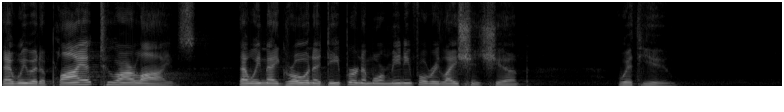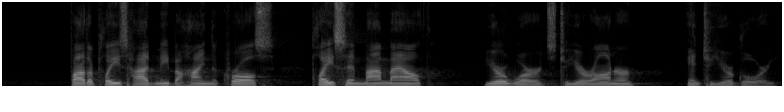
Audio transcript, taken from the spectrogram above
that we would apply it to our lives, that we may grow in a deeper and a more meaningful relationship with you. Father, please hide me behind the cross. Place in my mouth your words to your honor and to your glory.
